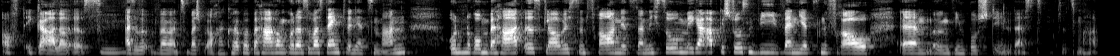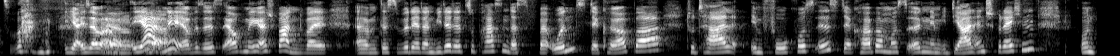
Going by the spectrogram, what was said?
oft egaler ist. Mhm. Also wenn man zum Beispiel auch an Körperbehaarung oder sowas denkt, wenn jetzt ein Mann untenrum behaart ist, glaube ich, sind Frauen jetzt dann nicht so mega abgestoßen, wie wenn jetzt eine Frau ähm, irgendwie im Busch stehen lässt jetzt mal hart zu sagen. Ja, ist aber, ja, ja, ja, nee, aber es ist auch mega spannend, weil ähm, das würde ja dann wieder dazu passen, dass bei uns der Körper total im Fokus ist. Der Körper muss irgendeinem Ideal entsprechen und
